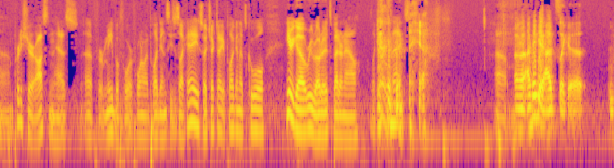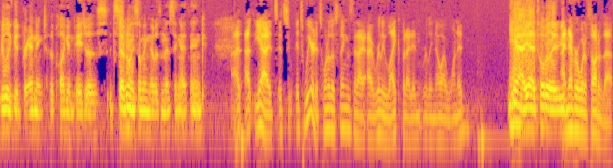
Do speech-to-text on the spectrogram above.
I'm pretty sure Austin has uh, for me before for one of my plugins. He's just like, "Hey, so I checked out your plugin. That's cool. Here you go. Rewrote it. It's better now." I was like, "Oh, thanks." yeah. Um, Uh, I think it adds like a really good branding to the plugin pages. It's definitely something that was missing. I think. I, I, yeah, it's it's it's weird. It's one of those things that I, I really like, but I didn't really know I wanted. Yeah, yeah, totally. I never would have thought of that.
